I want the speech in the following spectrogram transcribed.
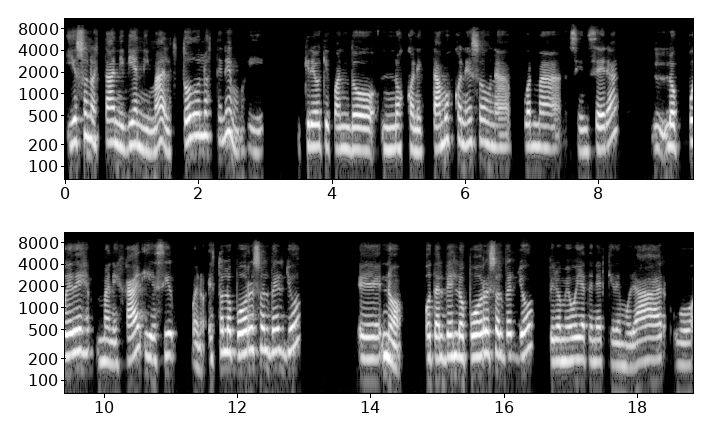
Y eso no está ni bien ni mal, todos los tenemos. Y, creo que cuando nos conectamos con eso de una forma sincera, lo puedes manejar y decir, bueno, ¿esto lo puedo resolver yo? Eh, no. O tal vez lo puedo resolver yo, pero me voy a tener que demorar o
